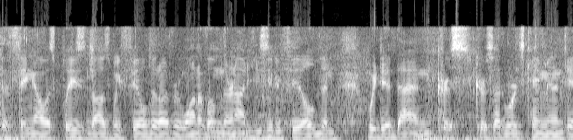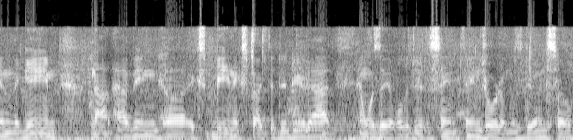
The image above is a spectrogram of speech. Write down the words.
the thing I was pleased about is we fielded every one of them. They're not easy to field, and we did that. And Chris Chris Edwards came in at the end of the game, not having uh, ex- being expected to do that, and was able to do the same thing Jordan was doing. So,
